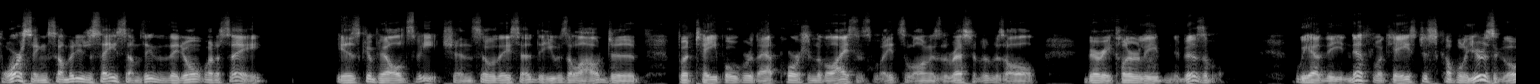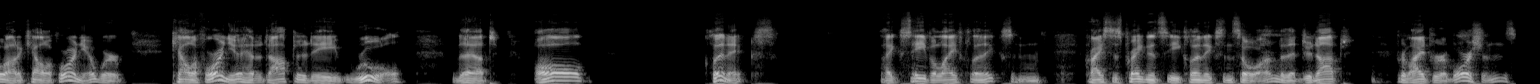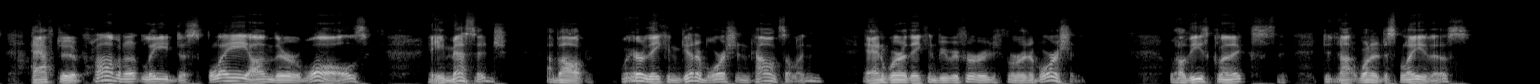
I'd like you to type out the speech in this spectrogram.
Forcing somebody to say something that they don't want to say is compelled speech. And so they said that he was allowed to put tape over that portion of the license plate, so long as the rest of it was all very clearly visible. We had the NIFLA case just a couple of years ago out of California, where California had adopted a rule that all clinics like Save a Life clinics and crisis pregnancy clinics and so on that do not provide for abortions have to prominently display on their walls a message about where they can get abortion counseling and where they can be referred for an abortion. Well, these clinics did not want to display this.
